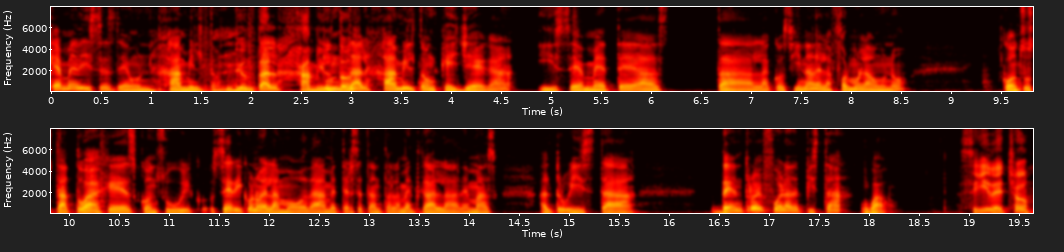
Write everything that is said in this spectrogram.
¿Qué me dices de un Hamilton? De un tal Hamilton. Un tal Hamilton que llega y se mete hasta la cocina de la Fórmula 1 con sus tatuajes, con su ser icono de la moda, meterse tanto a la Met Gala, además altruista, dentro y fuera de pista, wow. Sí, de hecho,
